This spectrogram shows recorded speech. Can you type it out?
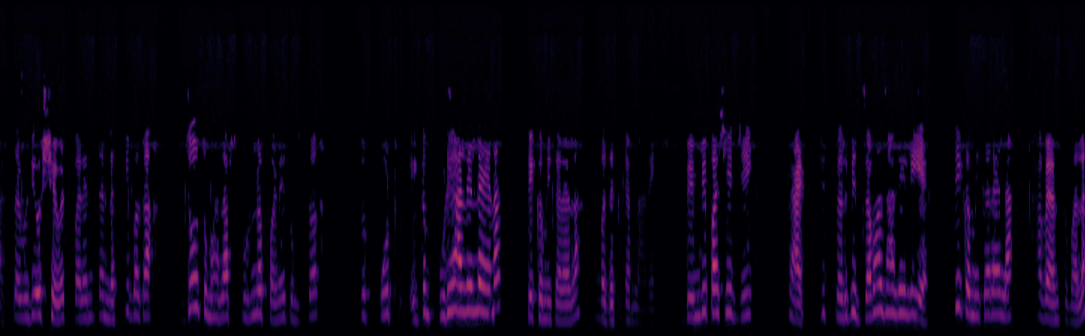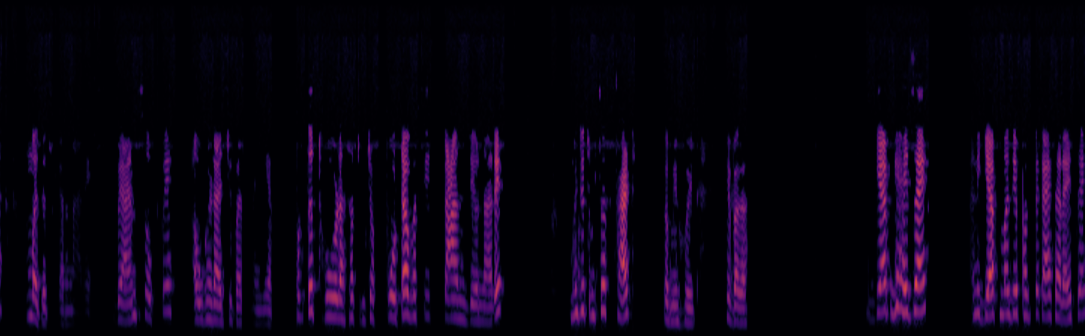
आजचा व्हिडिओ शेवटपर्यंत नक्की बघा. जो तुम्हाला पूर्णपणे तुमचं जो पोट एकदम पुढे आलेलं आहे ना ते कमी करायला मदत करणार आहे. बेंबीपाशी जी फॅट जी चरबी जमा झालेली आहे ती कमी करायला हा व्यायाम तुम्हाला मदत करणार आहे. व्यायाम सोपे अवघड अजिबात नाही आहे फक्त थोडासा तुमच्या पोटावरती ताण देणारे म्हणजे तुमचं फॅट कमी होईल. हे बघा. गॅप घ्यायचा आहे आणि गॅपमध्ये फक्त काय करायचं आहे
